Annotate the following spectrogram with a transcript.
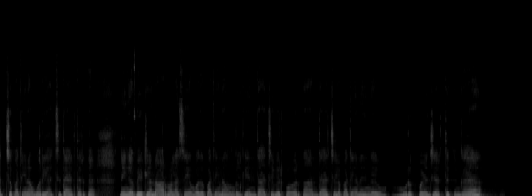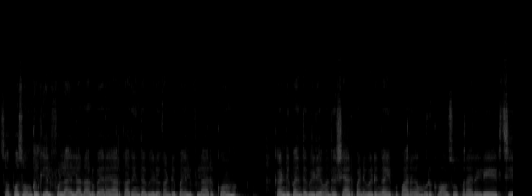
அச்சு பார்த்தீங்கன்னா ஒரே அச்சு தான் எடுத்திருக்கேன். நீங்கள் வீட்டில் நார்மலாக செய்யும்போது பார்த்தீங்கன்னா உங்களுக்கு எந்த அச்சு விருப்பம் இருக்கோ அந்த அச்சில் பார்த்தீங்கன்னா நீங்கள் முறுக்கு பிழிஞ்சு எடுத்துக்கோங்க. சப்போஸ் உங்களுக்கு ஹெல்ப்ஃபுல்லாக இல்லைனாலும் வேறு யாருக்காவது இந்த வீடியோ கண்டிப்பாக ஹெல்ப்ஃபுல்லாக இருக்கும். கண்டிப்பாக இந்த வீடியோ வந்து ஷேர் பண்ணி விடுங்க. இப்போ பாருங்கள் முறுக்கு மாவு சூப்பராக ரெடி ஆயிடுச்சு.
